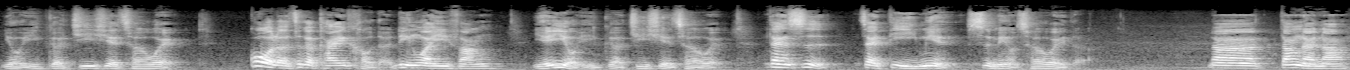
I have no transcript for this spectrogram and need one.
有一个机械车位，过了这个开口的另外一方也有一个机械车位，但是在地面是没有车位的。那当然啦，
